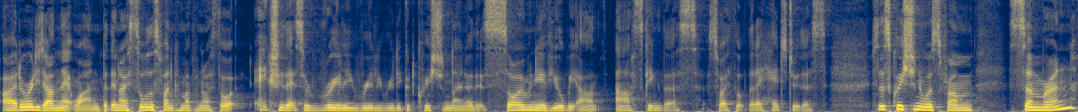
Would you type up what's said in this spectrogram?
I'd already done that one, but then I saw this one come up and I thought, actually, that's a really, really, really good question. I know that so many of you will be asking this. So I thought that I had to do this. So this question was from Simran.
